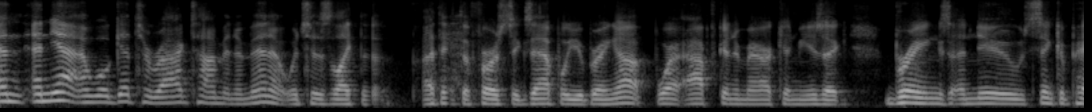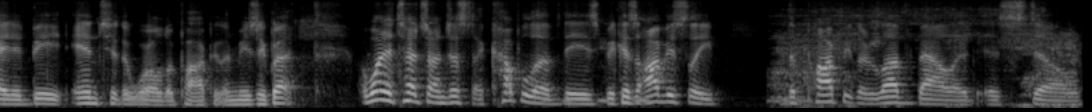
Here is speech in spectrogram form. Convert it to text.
And and yeah, and we'll get to ragtime in a minute, which is like the I think the first example you bring up where African American music brings a new syncopated beat into the world of popular music. But I want to touch on just a couple of these because obviously the popular love ballad is still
